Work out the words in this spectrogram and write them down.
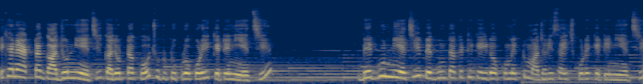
এখানে একটা গাজর নিয়েছি। গাজরটাকেও ছোট টুকরো করেই কেটে নিয়েছি। বেগুন নিয়েছি। বেগুনটাকে ঠিক এই রকম একটু মাঝারি সাইজ করে কেটে নিয়েছি।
